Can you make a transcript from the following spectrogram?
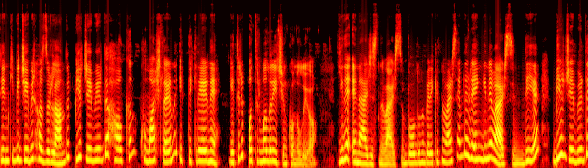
diyelim ki bir cebir hazırlandı. Bir cebirde halkın kumaşlarını, ipliklerini getirip batırmaları için konuluyor. Yine enerjisini versin, bolluğunu, bereketini versin hem de rengini versin diye bir cebirde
